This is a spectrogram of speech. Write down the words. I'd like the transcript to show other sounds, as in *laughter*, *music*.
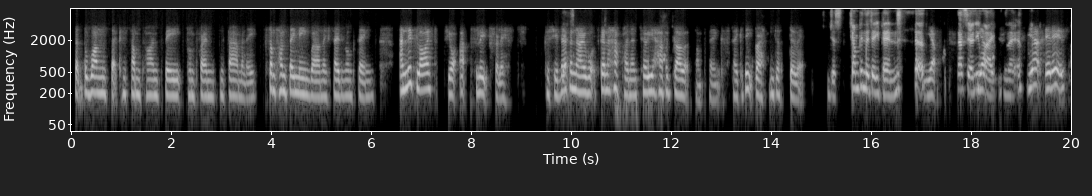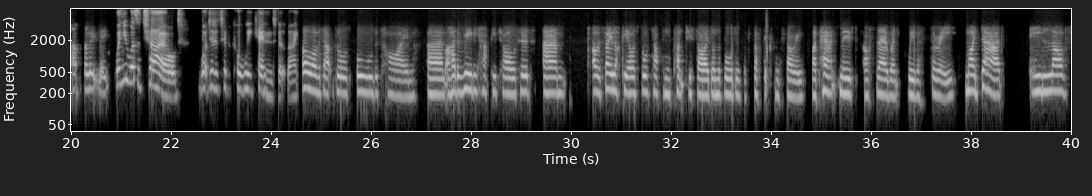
but the ones that can sometimes be from friends and family. Sometimes they mean well and they say the wrong things. And live life to your absolute fullest because you never yes. know what's going to happen until you have a go at something. So take a deep breath and just do it. Just jump in the deep end. *laughs* yep. That's the only yep. way, isn't it? *laughs* Yeah, it is. Absolutely. When you was a child, what did a typical weekend look like? Oh, I was outdoors all the time. Um, I had a really happy childhood. Um, I was very lucky. I was brought up in the countryside on the borders of Sussex and Surrey. My parents moved us there when we were three. My dad, he loved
